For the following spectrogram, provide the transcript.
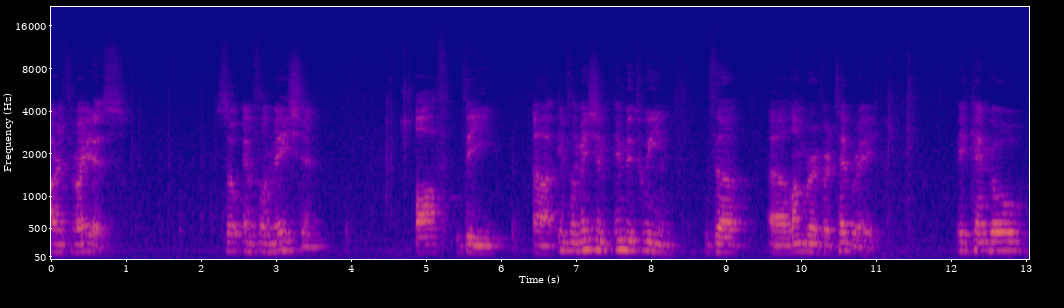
arthritis. So inflammation of the uh, inflammation in between the uh, lumbar vertebrae. It can go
